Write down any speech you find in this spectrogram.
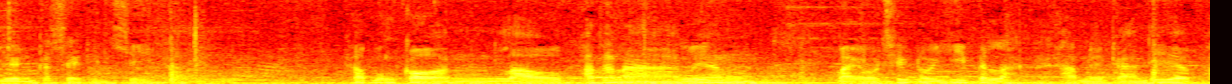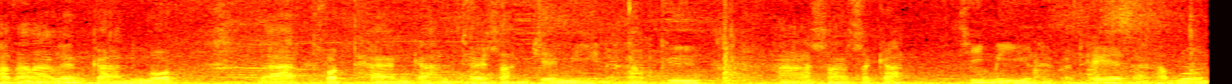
เรื่องเกษตรอินทรีย์ครับครับองค์กรเราพัฒนาเรื่องไบโอเทคโนโลยีเป็นหลักนะครับในการที่จะพัฒนาเรื่องการลด และทดแทนการใช้สารเคมีนะครับ คือหาสารสกัดที่มีอยู่ในประเทศนะครับรวม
